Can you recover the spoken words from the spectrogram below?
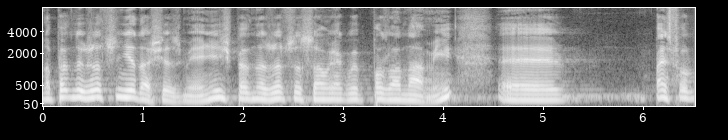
No pewnych rzeczy nie da się zmienić, pewne rzeczy są jakby poza nami. Państwo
